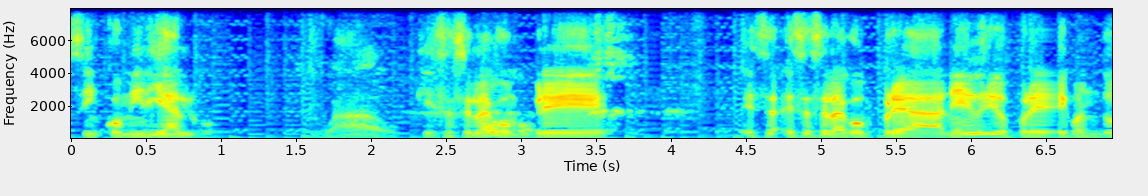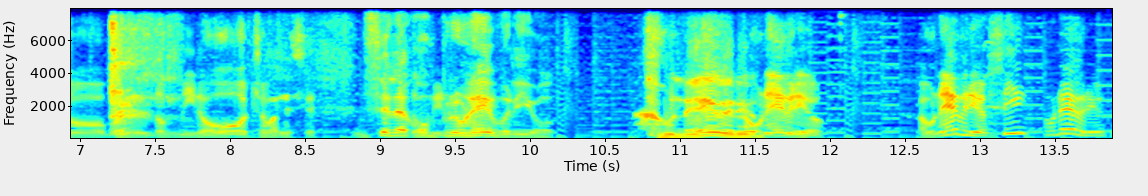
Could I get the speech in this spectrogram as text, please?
5000 y algo. Wow. Que esa se la Ojo. compré. Esa, esa se la compré a Nebrios por ahí cuando. por el 2008, parece. Se la compró un 2009. ebrio. un A ebrio. un ebrio. A un ebrio, sí, a un ebrio.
